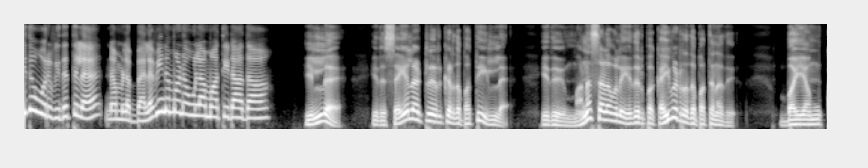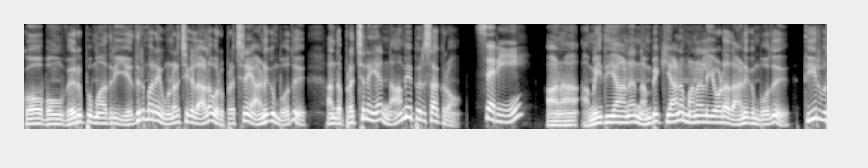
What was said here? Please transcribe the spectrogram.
இது ஒரு விதத்துல நம்மள பலவீனமானவளா மாத்திடாதா? இல்ல. இது செயலற்று இருக்கிறத பத்தி இல்ல. இது மனசளவுல எதிர்ப்ப கைவிடுறத பத்தினது. பயம் கோபம் வெறுப்பு மாதிரி எதிர்மறை உணர்ச்சிகளால ஒரு பிரச்சனையை அணுகும்போது அந்த பிரச்சனைய நாமே பெருசாக்குறோம். சரி. ஆனா அமைதியான நம்பிக்கையான மனநிலையோட அதை அணுகும்போது தீர்வு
